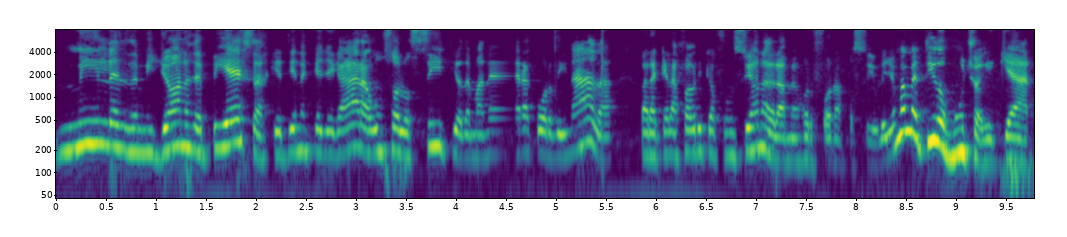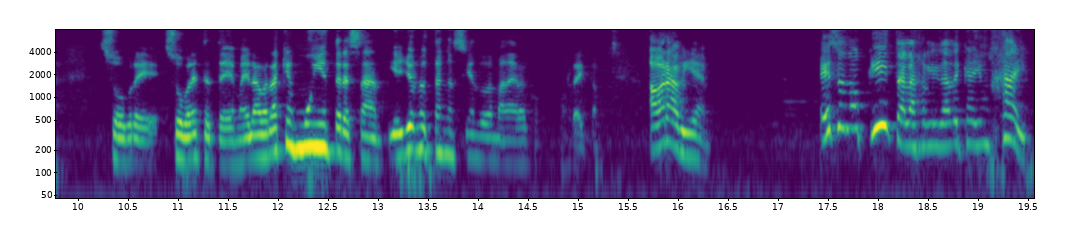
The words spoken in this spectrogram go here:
miles de millones de piezas que tienen que llegar a un solo sitio de manera coordinada para que la fábrica funcione de la mejor forma posible. Yo me he metido mucho a guiquear sobre, sobre este tema y la verdad que es muy interesante y ellos lo están haciendo de manera correcta. Ahora bien, eso no quita la realidad de que hay un hype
